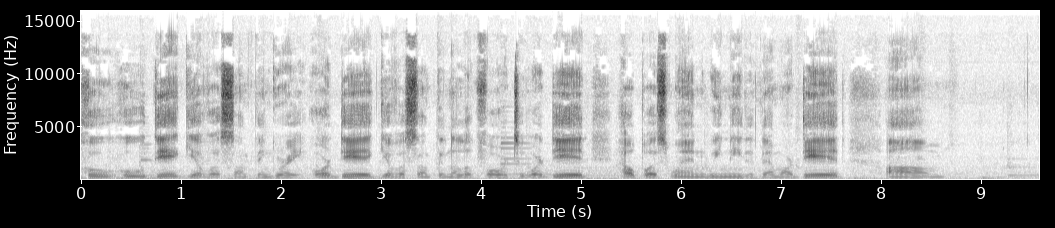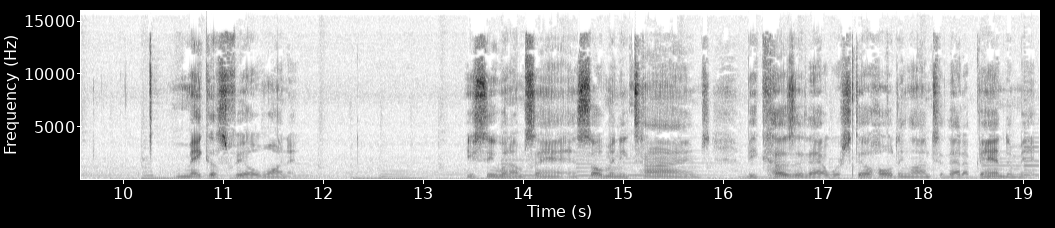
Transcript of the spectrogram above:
who who did give us something great or did give us something to look forward to or did help us when we needed them or did um, make us feel wanted. You see what I'm saying? And so many times, because of that, we're still holding on to that abandonment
